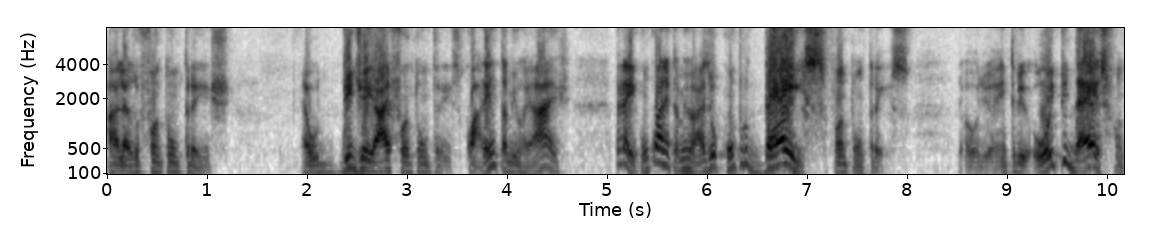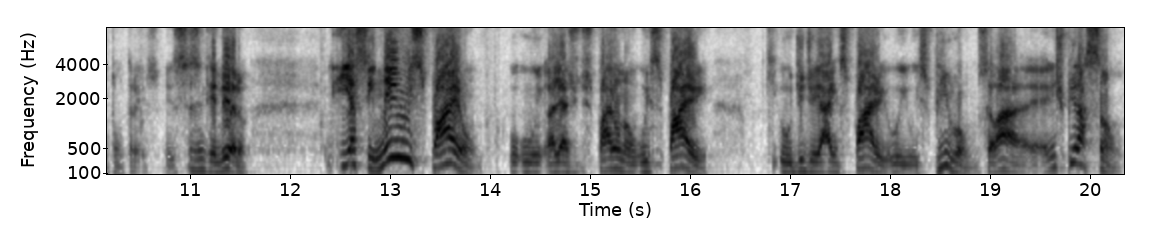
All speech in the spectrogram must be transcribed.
aliás, o Phantom 3. É o DJI Phantom 3. 40 mil reais? Peraí, com 40 mil reais eu compro 10 Phantom 3. Entre 8 e 10 Phantom 3. Vocês entenderam? E assim, nem o Spyron, o, o, aliás, o Spyron não, o Spire, o DJI Inspire, o, o Inspiron, sei lá, é inspiração,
